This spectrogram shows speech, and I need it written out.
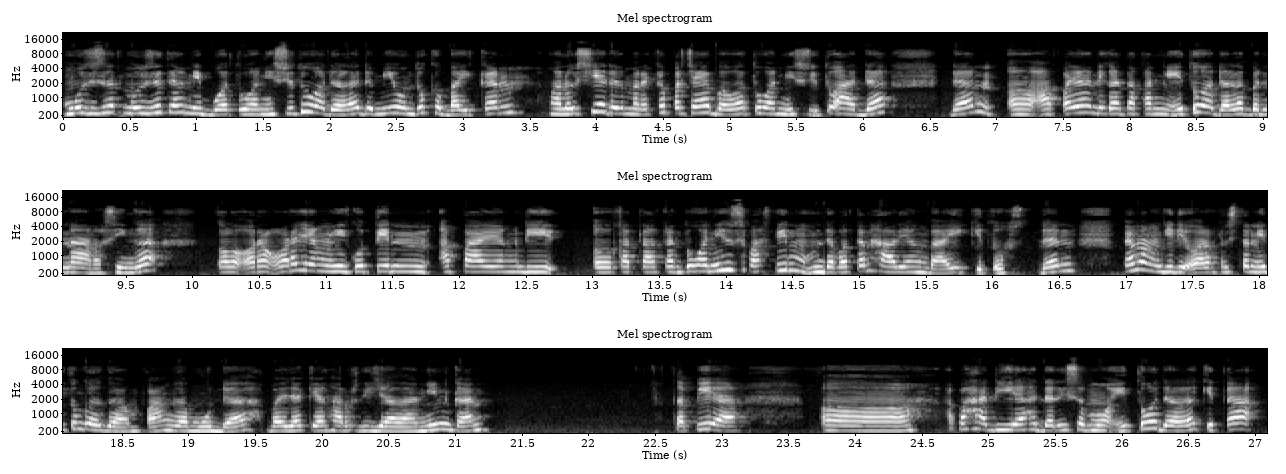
mukjizat-mukjizat yang dibuat Tuhan Yesus itu adalah demi untuk kebaikan manusia dan mereka percaya bahwa Tuhan Yesus itu ada dan uh, apa yang dikatakannya itu adalah benar. Sehingga kalau orang-orang yang ngikutin apa yang dikatakan uh, Tuhan Yesus pasti mendapatkan hal yang baik gitu. Dan memang jadi orang Kristen itu gak gampang gak mudah banyak yang harus dijalanin kan. Tapi ya uh, apa hadiah dari semua itu adalah kita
